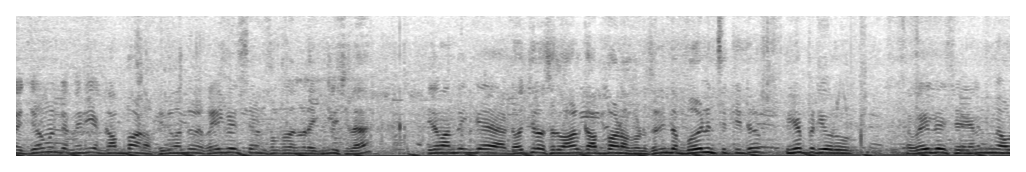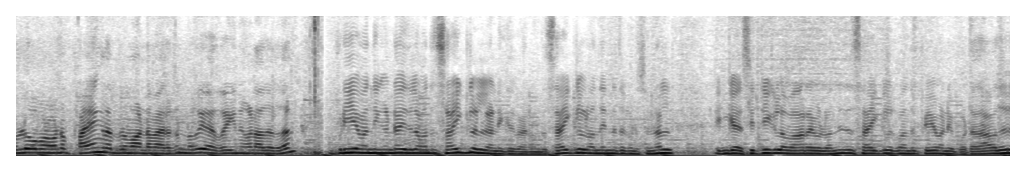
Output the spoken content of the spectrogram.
இந்த ஜெர்மன்ட்ட நிறைய கப்பானோஃப் இது வந்து ரயில்வே ஸ்டேஷன் சொல்கிறது எங்களோட இங்கிலீஷில். இது வந்து இங்கே டொச்சில் சொல்லுவாங்க கப்பானோஃப்னு சொல்லி. இந்த பேர்லின் சிட்டிட்டு மிகப்பெரிய ஒரு ரயில்வே ஸ்டேஷன் அவ்வளோ போனோட பயங்கர பிரமாண்டமாக இருக்கும். நிறைய ட்ரெயின்கள் அதுதான் இப்படியே வந்தீங்கன்னா இதில் வந்து சைக்கிளில் நினைக்கிது பாருங்க. இந்த சைக்கிள் வந்து என்னதுன்னு சொன்னால் இங்கே சிட்டிக்குள்ளே வாரவர்கள் வந்து இந்த சைக்கிளுக்கு வந்து பே பண்ணி போட்டு. அதாவது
